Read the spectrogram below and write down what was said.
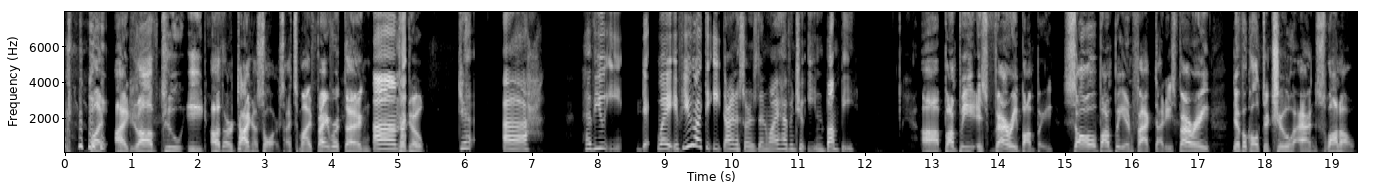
but I love to eat other dinosaurs. It's my favorite thing Um, to do. uh, have you eat? D- Wait, if you like to eat dinosaurs, then why haven't you eaten Bumpy? Uh, Bumpy is very bumpy, so bumpy, in fact, that he's very difficult to chew and swallow.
